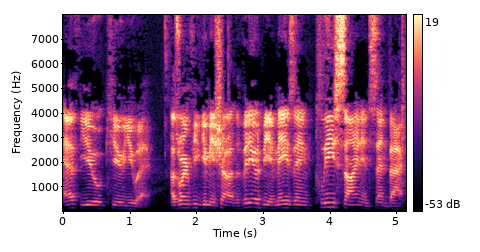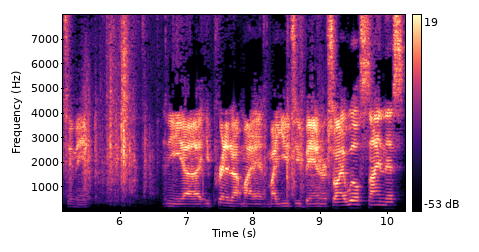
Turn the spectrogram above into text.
F-U-Q-U-A. I was wondering if you could give me a shout out in the video. It'd be amazing. Please sign and send back to me. And he uh, he printed out my my YouTube banner, so I will sign this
